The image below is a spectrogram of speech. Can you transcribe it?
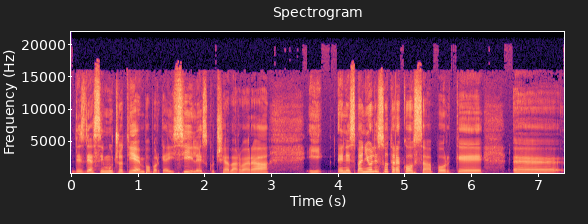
desde hace mucho tiempo, porque ahí sí le escuché a Bárbara. Y en español es otra cosa, porque eh,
